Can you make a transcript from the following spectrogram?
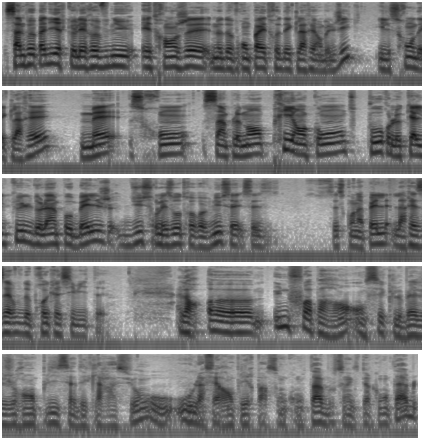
Ça ne veut pas dire que les revenus étrangers ne devront pas être déclarés en Belgique, ils seront déclarés, mais seront simplement pris en compte pour le calcul de l'impôt belge dû sur les autres revenus. C'est ce qu'on appelle la réserve de progressivité. Alors, euh, une fois par an, on sait que le Belge remplit sa déclaration ou, la fait remplir par son comptable ou son expert comptable.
